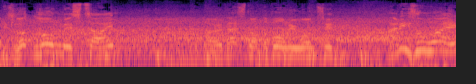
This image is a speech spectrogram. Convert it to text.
He's looked long this time. No, that's not the ball he wanted. And he's away.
